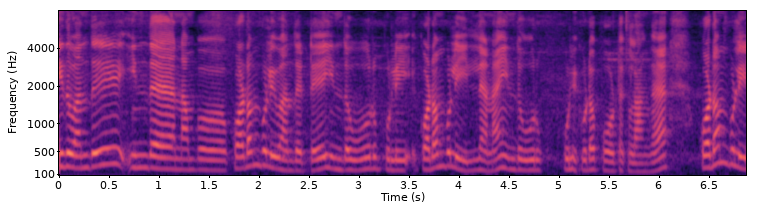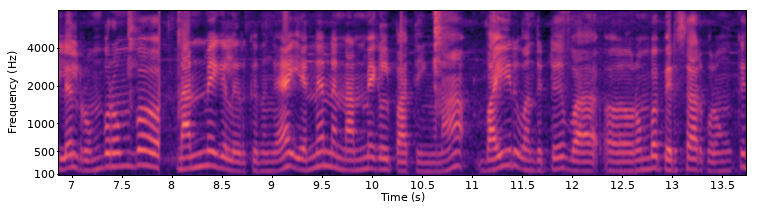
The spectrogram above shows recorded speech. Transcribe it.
இது வந்து இந்த நம்ம குடம்புளி வந்துட்டு இந்த ஊர் புளி குடம்புளி இல்லைன்னா இந்த ஊர் புளி கூட போட்டுக்கலாங்க. குடம்புளியில் ரொம்ப ரொம்ப நன்மைகள் இருக்குதுங்க. என்னென்ன நன்மைகள் பார்த்தீங்கன்னா வயிறு வந்துட்டு வ ரொம்ப பெருசாக இருக்கிறவங்களுக்கு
